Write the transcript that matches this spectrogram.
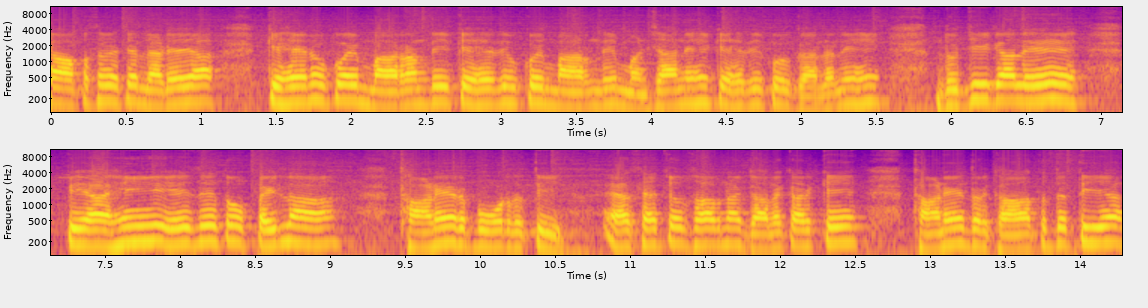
ਆਪਸ ਵਿੱਚ ਲੜੇ ਆ, ਕਿਸੇ ਨੂੰ ਕੋਈ ਮਾਰਨ ਦੀ, ਕਿਸੇ ਦੀ ਕੋਈ ਮਾਰਨ ਦੀ ਮਨਸ਼ਾ ਨਹੀਂ, ਕਿਸੇ ਦੀ ਕੋਈ ਗੱਲ ਨਹੀਂ। ਦੂਜੀ ਗੱਲ ਇਹ ਵੀ ਅਸੀਂ ਇਹਦੇ ਤੋਂ ਪਹਿਲਾਂ ਥਾਣੇ ਰਿਪੋਰਟ ਦਿੱਤੀ। ਐਸਐਚਓ ਸਾਹਿਬ ਨਾਲ ਗੱਲ ਕਰਕੇ ਥਾਣੇ ਦਰਖਾਸਤ ਦਿੱਤੀ ਆ।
